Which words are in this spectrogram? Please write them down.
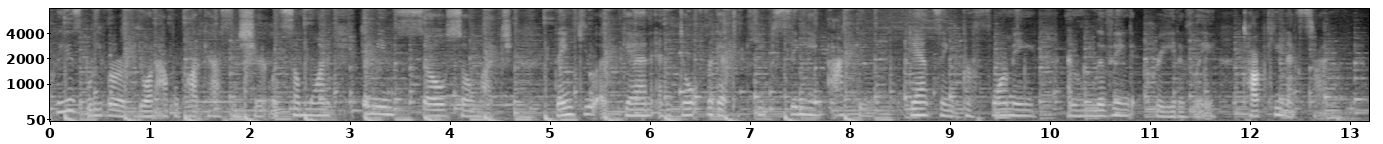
please leave a review on Apple Podcasts and share it with someone. It means so, so much. Thank you again, and don't forget to keep singing, acting, dancing, performing, and living creatively. Talk to you next time.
